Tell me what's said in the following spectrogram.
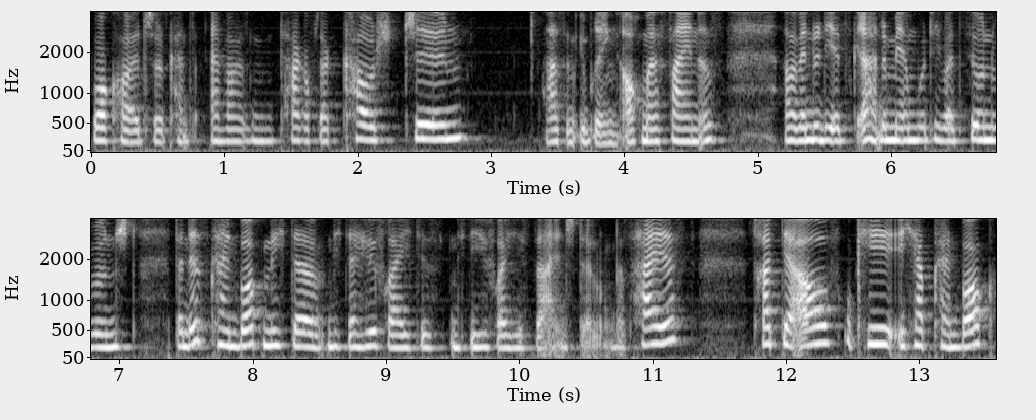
Bock heute, kannst einfach einen Tag auf der Couch chillen was im Übrigen auch mal fein ist. Aber wenn du dir jetzt gerade mehr Motivation wünschst, dann ist kein Bock nicht, der, nicht, der hilfreichste, nicht die hilfreichste Einstellung. Das heißt, schreib dir auf, okay, ich habe keinen Bock,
